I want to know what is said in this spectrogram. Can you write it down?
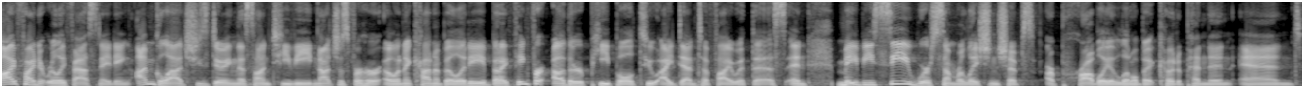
I find it really fascinating. I'm glad she's doing this on TV, not just for her own accountability, but I think for other people to identify with this and maybe see where some relationships are probably a little bit codependent. And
